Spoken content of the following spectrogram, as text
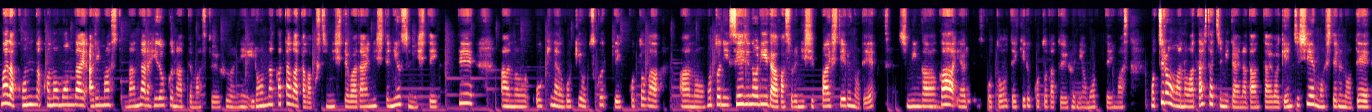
まだこんな、この問題ありますと、なんならひどくなってますというふうに、いろんな方々が口にして話題にしてニュースにしていって、あの、大きな動きを作っていくことが、あの、本当に政治のリーダーがそれに失敗しているので、市民側がやることを、できることだというふうに思っています。もちろん、あの、私たちみたいな団体は現地支援もしているので、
